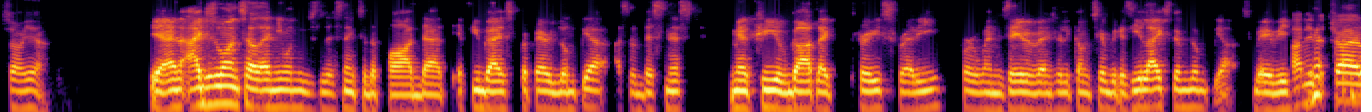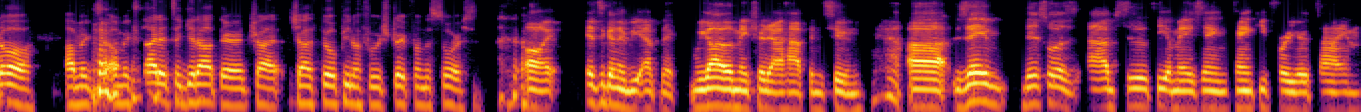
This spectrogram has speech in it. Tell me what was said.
So yeah. Yeah, and I just want to tell anyone who's listening to the pod that if you guys prepare lumpia as a business, make sure you've got like trays ready for when Zave eventually comes here because he likes them lumpias, baby. I need to try it all. I'm ex- I'm excited to get out there and try try Filipino food straight from the source. oh, it's gonna be epic. We gotta make sure that happens soon. Uh, Zave, this was absolutely amazing. Thank you for your time.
